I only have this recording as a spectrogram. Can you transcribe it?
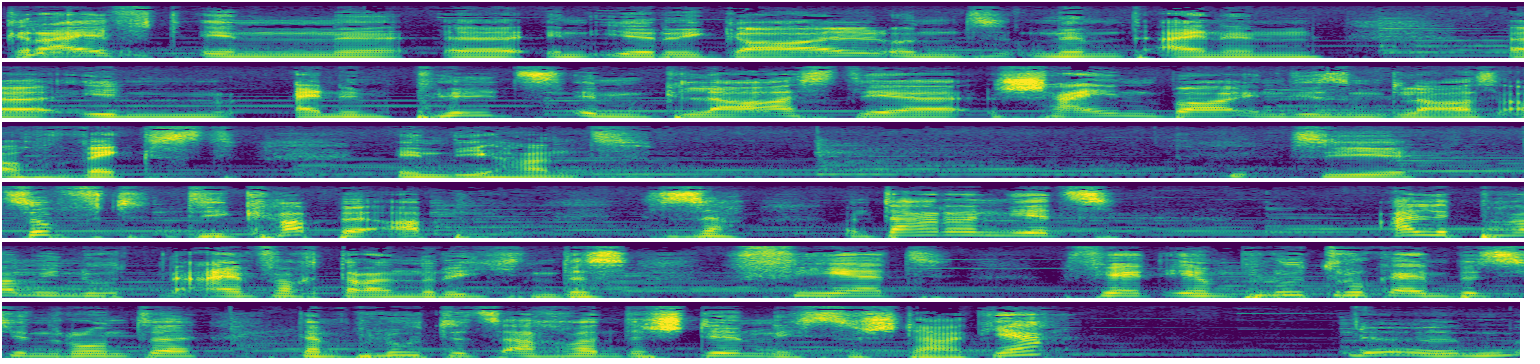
greift in, äh, in ihr Regal und nimmt einen, äh, im, einen Pilz im Glas, der scheinbar in diesem Glas auch wächst, in die Hand. Sie zupft die Kappe ab. So, und daran jetzt alle paar Minuten einfach dran riechen. Das fährt, fährt ihren Blutdruck ein bisschen runter. Dann blutet es auch an der Stirn nicht so stark, ja? Ähm,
